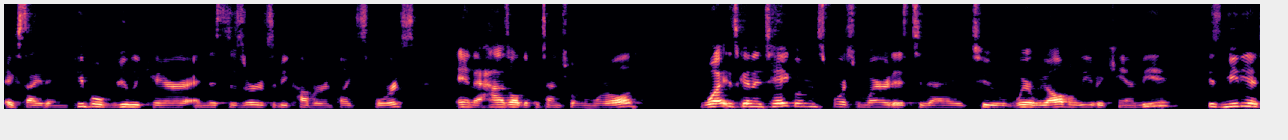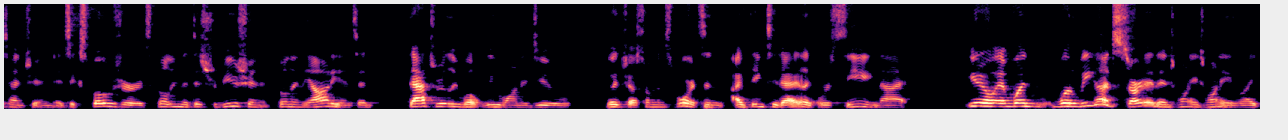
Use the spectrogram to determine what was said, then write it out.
exciting. People really care and this deserves to be covered like sports and it has all the potential in the world. What is going to take women's sports from where it is today to where we all believe it can be is media attention, it's exposure, it's building the distribution, it's building the audience. And that's really what we want to do with Just Women's Sports. And I think today, like we're seeing that, you know, and when, when we got started in 2020, like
